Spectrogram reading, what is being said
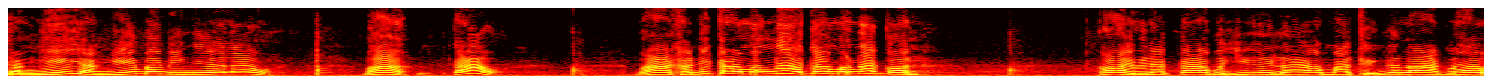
อย่างนี้อย่างนี้ไม่มีเงื้อแล้ว มาก้าวมาคราวนี้ก้าวมังหน้าก้าวมังหน้าก่อน ก้อยเวลาก้าวก็ยืดแล้วมาถึงก็ลากแล้ว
